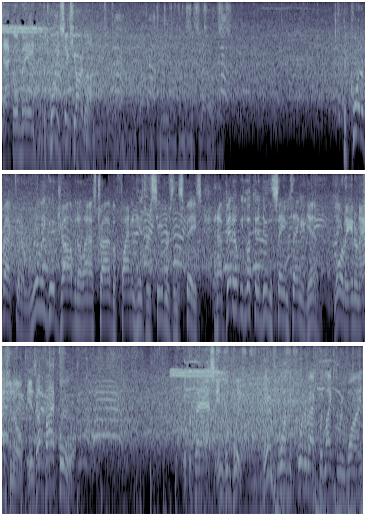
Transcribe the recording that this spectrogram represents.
Tackle made at the 26-yard line. The quarterback did a really good job in the last drive of finding his receivers in space, and I bet he'll be looking to do the same thing again. Florida International is up by four. With the pass incomplete. There's one the quarterback would like to rewind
